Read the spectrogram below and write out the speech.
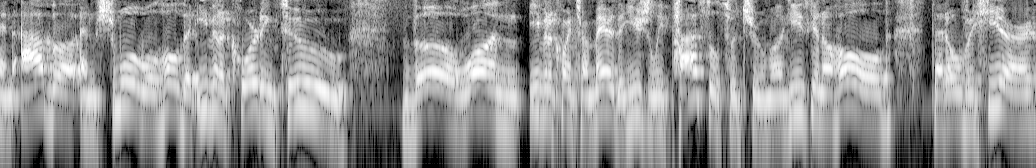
and Abba and Shmuel will hold that even according to the one, even according to our mayor that usually passes for truma, he's going to hold that over here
